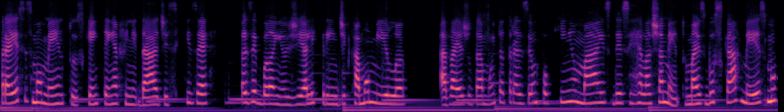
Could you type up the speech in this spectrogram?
para esses momentos, quem tem afinidade, se quiser fazer banhos de alecrim, de camomila, vai ajudar muito a trazer um pouquinho mais desse relaxamento, mas buscar mesmo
